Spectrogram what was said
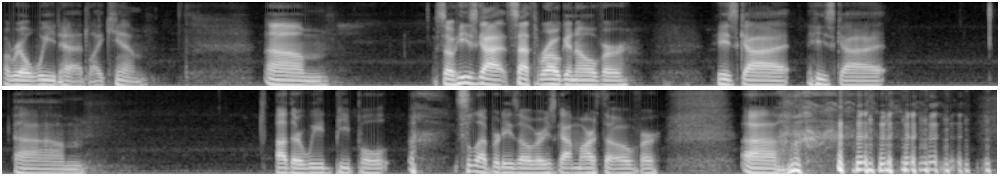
a real weed head like him. Um so he's got Seth Rogen over. He's got he's got um other weed people celebrities over. He's got Martha over. Um,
